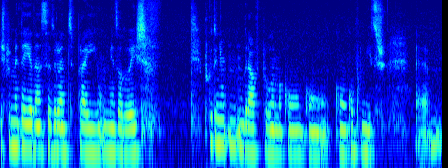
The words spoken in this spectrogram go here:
experimentei a dança durante para aí um mês ou dois, porque eu tenho um, um grave problema com, com, com compromissos. Um,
